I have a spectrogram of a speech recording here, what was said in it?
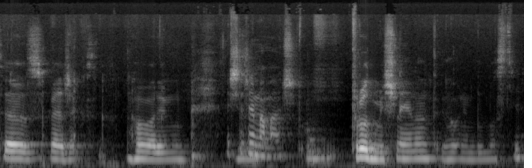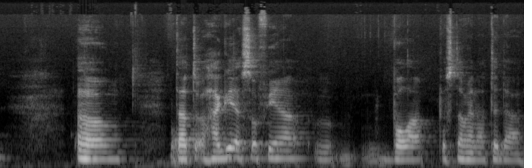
to super, že hovorím. Ešte, že ma máš. Prúd myšlienok, tak hovorím blbosti. Um, táto Hagia Sofia bola postavená teda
